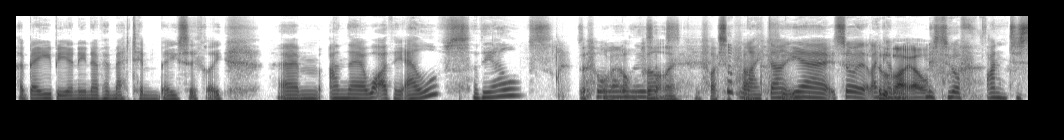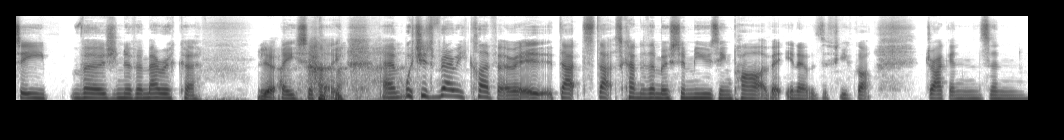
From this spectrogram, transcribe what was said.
a baby, and he never met him, basically. Hmm. Um, and they're what are they? Elves? Are they elves? They're of elves, aren't they? It's like a Something like that. fantasy- Yeah, it's sort of like a like elves. mystical fantasy version of America Yeah. basically, um, which is very clever. It, that's that's kind of the most amusing part of it. You know, if you've got dragons and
